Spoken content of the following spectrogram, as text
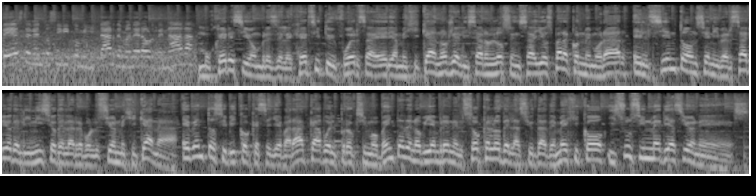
de este evento cívico-militar de manera ordenada. Mujeres y hombres del Ejército y Fuerza Aérea Mexicanos realizaron los ensayos para conmemorar el 111 aniversario del inicio de la Revolución Mexicana, evento cívico que se llevará a cabo el próximo 20 de noviembre en el Zócalo de la Ciudad de México y sus inmediaciones.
